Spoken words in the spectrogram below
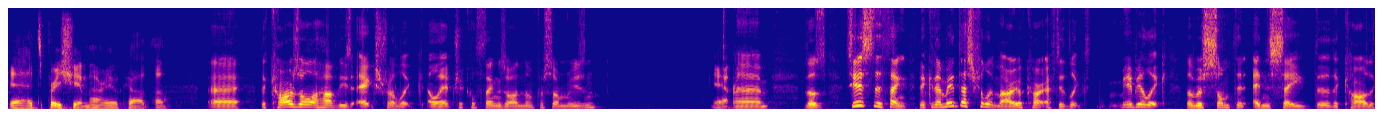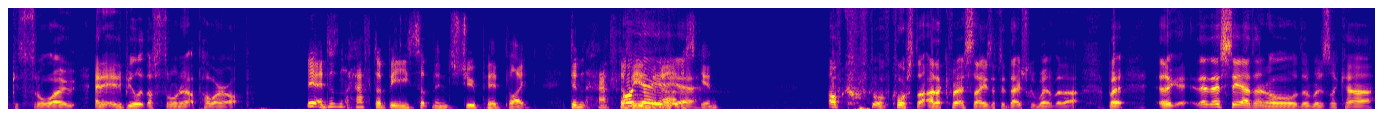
Yeah, it's pretty shit Mario Kart though. Uh, the cars all have these extra like electrical things on them for some reason. Yeah. Um, there's see this is the thing. They could have made this feel like Mario Kart if they'd like maybe like there was something inside the, the car they could throw out, and it'd be like they're throwing out a power up. Yeah, it doesn't have to be something stupid. Like, didn't have to Oh, be yeah, a yeah, banana yeah. skin. Of course, of course not. I'd have criticised if they'd actually went with that. But like, let's say I don't know, there was like a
